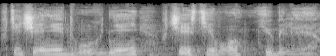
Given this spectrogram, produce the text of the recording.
в течение двух дней в честь его юбилея.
